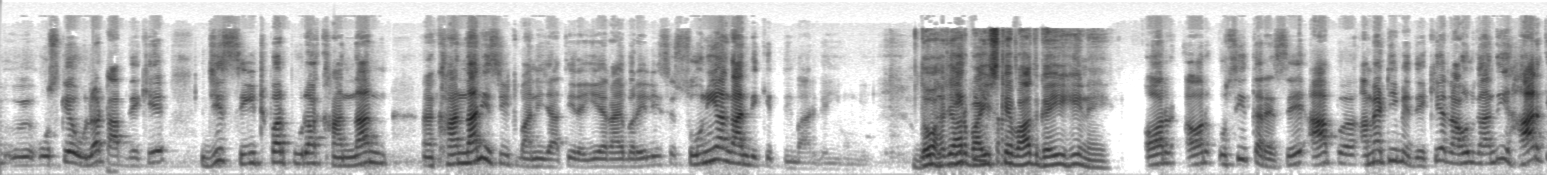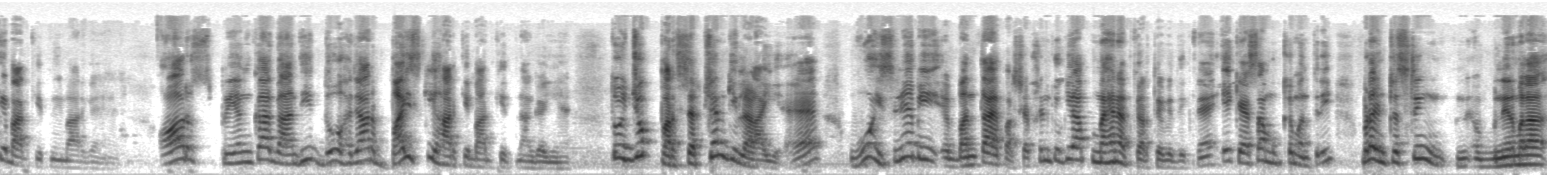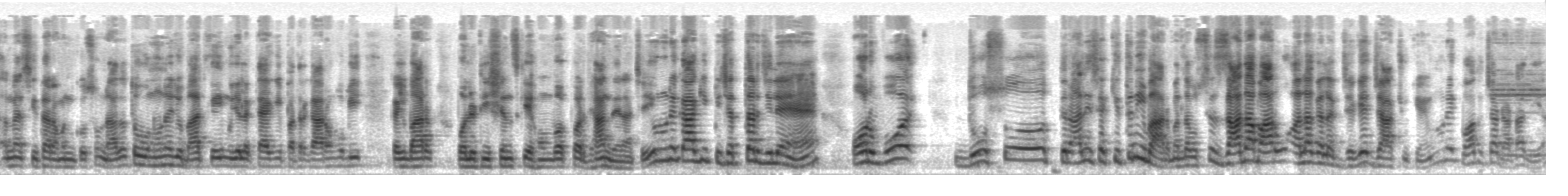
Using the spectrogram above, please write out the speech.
उसके उलट आप देखिए, जिस सीट पर पूरा खानदान खानदानी सीट मानी जाती रही है रायबरेली से। सोनिया गांधी कितनी बार गई होंगी? 2022 के बाद गई ही नहीं। और और उसी तरह से आप अमेठी में देखिए राहुल गांधी हार के बाद कितनी बार गए हैं। और प्रियंका गांधी 2022 की हार के बाद कितना गई हैं। तो जो परसेप्शन की लड़ाई है वो इसलिए भी बनता है परसेप्शन क्योंकि आप मेहनत करते हुए दिखते हैं। एक ऐसा मुख्यमंत्री, बड़ा इंटरेस्टिंग निर्मला, मैं सीतारमन को सुन रहा था तो उन्होंने जो बात कही, मुझे लगता है कि पत्रकारों को भी कई बार पॉलिटिशियंस के होमवर्क पर ध्यान देना चाहिए। उन्होंने कहा कि पिछहत्तर ज़िले हैं और वो दो या कितनी बार मतलब उससे ज़्यादा बार वो अलग अलग जगह जा चुके हैं। उन्होंने एक बहुत अच्छा डाटा दिया।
